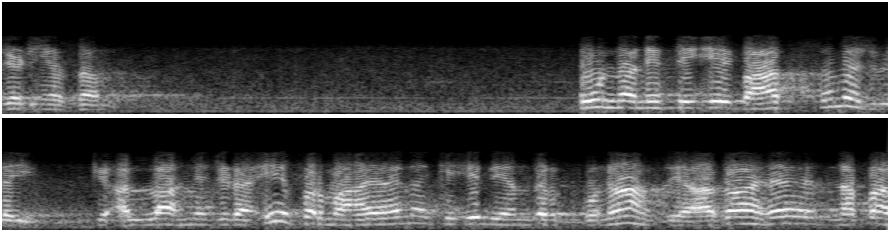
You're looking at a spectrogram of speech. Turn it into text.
جہیا سن۔ انہوں نے تو یہ بات سمجھ لی کہ اللہ نے جڑا یہ فرمایا ہے نا کہ یہ اندر گناہ زیادہ ہے، نفع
